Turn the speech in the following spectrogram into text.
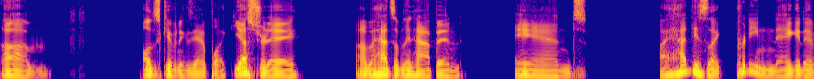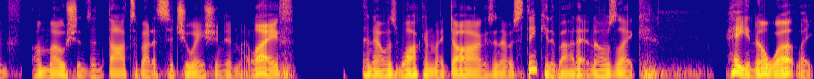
um I'll just give an example. Like yesterday, um, I had something happen and I had these like pretty negative emotions and thoughts about a situation in my life. And I was walking my dogs and I was thinking about it and I was like, hey, you know what? Like,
